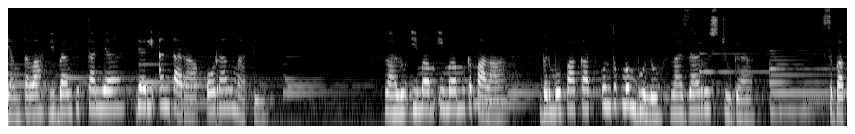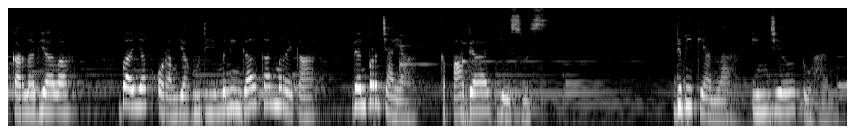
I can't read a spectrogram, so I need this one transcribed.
yang telah dibangkitkannya dari antara orang mati. Lalu imam-imam kepala bermufakat untuk membunuh Lazarus juga, sebab karena dialah banyak orang Yahudi meninggalkan mereka dan percaya kepada Yesus. Demikianlah Injil Tuhan.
